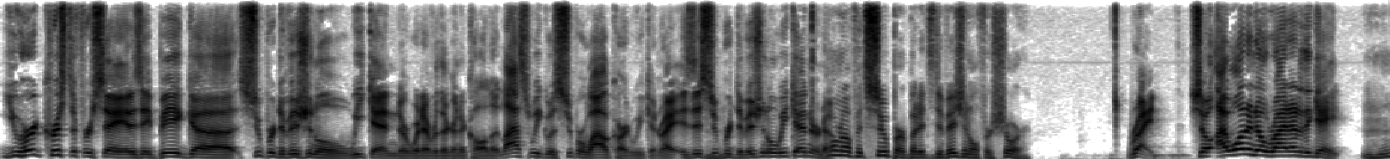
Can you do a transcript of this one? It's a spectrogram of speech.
You heard Christopher say it is a big uh, super divisional weekend or whatever they're going to call it. Last week was super wild card weekend, right? Is this super divisional weekend or Mm-hmm. I don't know if it's super, but it's divisional for sure. Right. So I want to know right out of the gate. Mm-hmm.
